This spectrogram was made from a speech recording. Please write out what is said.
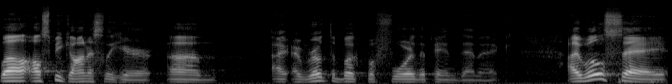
Well, I'll speak honestly here. Um, I, I wrote the book before the pandemic. I will say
